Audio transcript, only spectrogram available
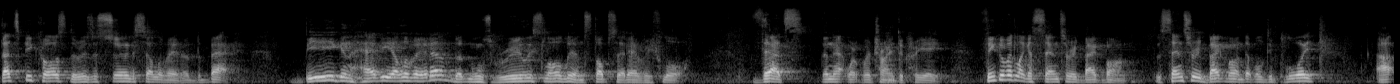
That's because there is a service elevator at the back. Big and heavy elevator that moves really slowly and stops at every floor. That's the network we're trying to create. Think of it like a sensory backbone. The sensory backbone that will deploy uh,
